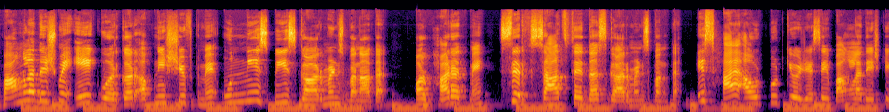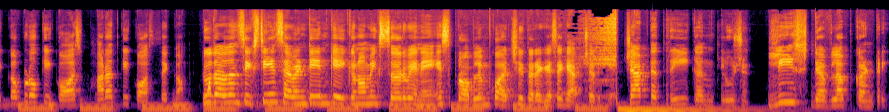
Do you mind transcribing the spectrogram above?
Bangladesh में एक वर्कर अपनी शिफ्ट में 19 पीस गारमेंट्स बनाता है। और भारत में सिर्फ़ सात से दस गारमेंट्स बनता है। इस हाई आउटपुट की वजह से बांग्लादेश के कपड़ों की कॉस्ट भारत की कॉस्ट से कम। 2016-17 के इकोनॉमिक सर्वे ने इस प्रॉब्लम को अच्छी तरीके से कैप्चर किया। Chapter three conclusion least develop country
